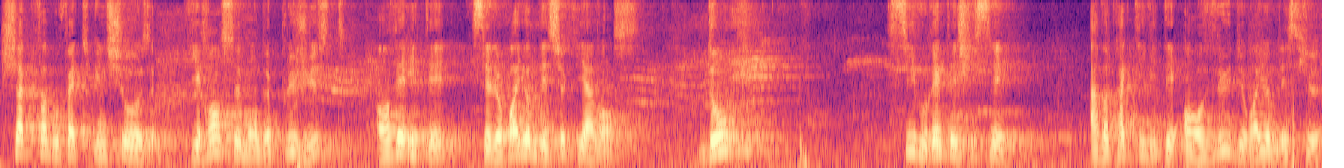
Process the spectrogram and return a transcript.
Chaque fois que vous faites une chose qui rend ce monde plus juste, en vérité, c'est le royaume des cieux qui avance. Donc, si vous réfléchissez à votre activité en vue du royaume des cieux,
